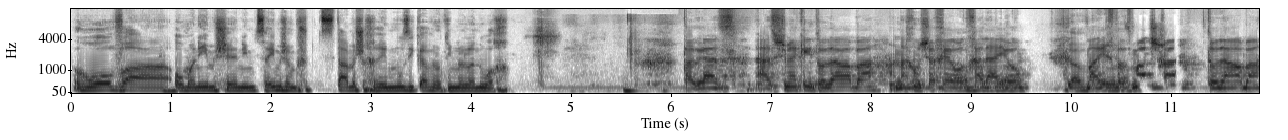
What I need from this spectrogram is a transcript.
רוב האומנים שנמצאים שם, פשוט סתם משחררים מוזיקה ונותנים לו לנוח. פגז. אז שמקין, תודה רבה, אנחנו נשחרר אותך להיום. מעריך את הזמן שלך, תודה רבה.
